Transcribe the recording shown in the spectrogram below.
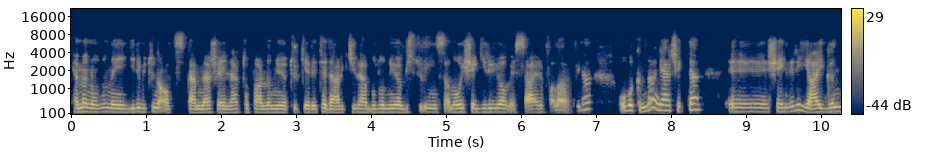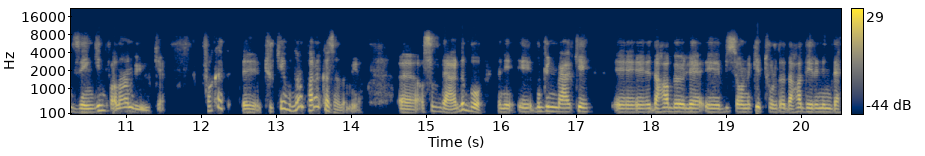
hemen onunla ilgili bütün alt sistemler şeyler toparlanıyor. Türkiye'de tedarikçiler bulunuyor. Bir sürü insan o işe giriyor vesaire falan filan. O bakımdan gerçekten e, şeyleri yaygın, zengin falan bir ülke. Fakat e, Türkiye bundan para kazanamıyor. E, asıl derdi bu. Hani e, bugün belki e, daha böyle e, bir sonraki turda daha derininde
